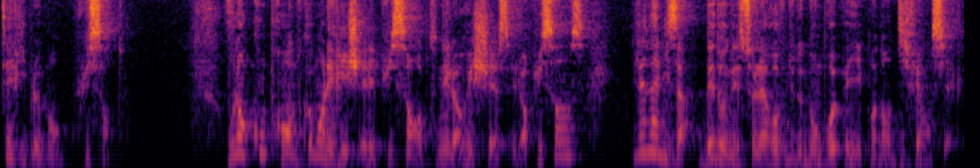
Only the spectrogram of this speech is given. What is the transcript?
terriblement puissante. Voulant comprendre comment les riches et les puissants obtenaient leur richesse et leur puissance, il analysa des données sur les revenus de nombreux pays pendant différents siècles.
